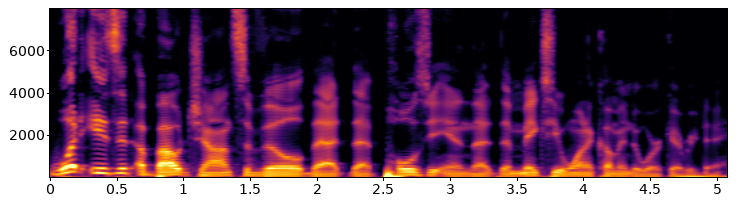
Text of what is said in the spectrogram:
what is it about Johnsonville that that pulls you in that that makes you want to come into work every day?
